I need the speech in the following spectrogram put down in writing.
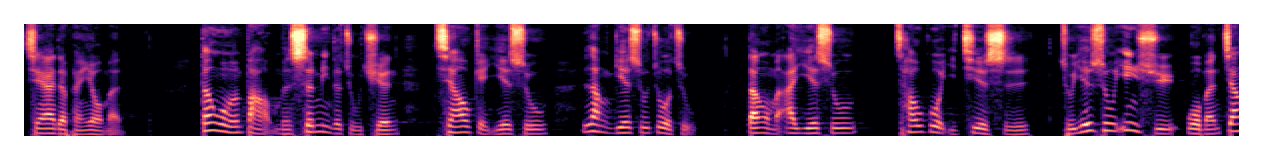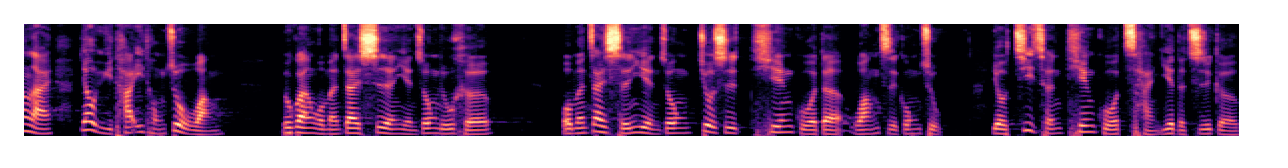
亲爱的朋友们，当我们把我们生命的主权交给耶稣，让耶稣做主；当我们爱耶稣超过一切时，主耶稣应许我们将来要与他一同作王。不管我们在世人眼中如何，我们在神眼中就是天国的王子公主，有继承天国产业的资格。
